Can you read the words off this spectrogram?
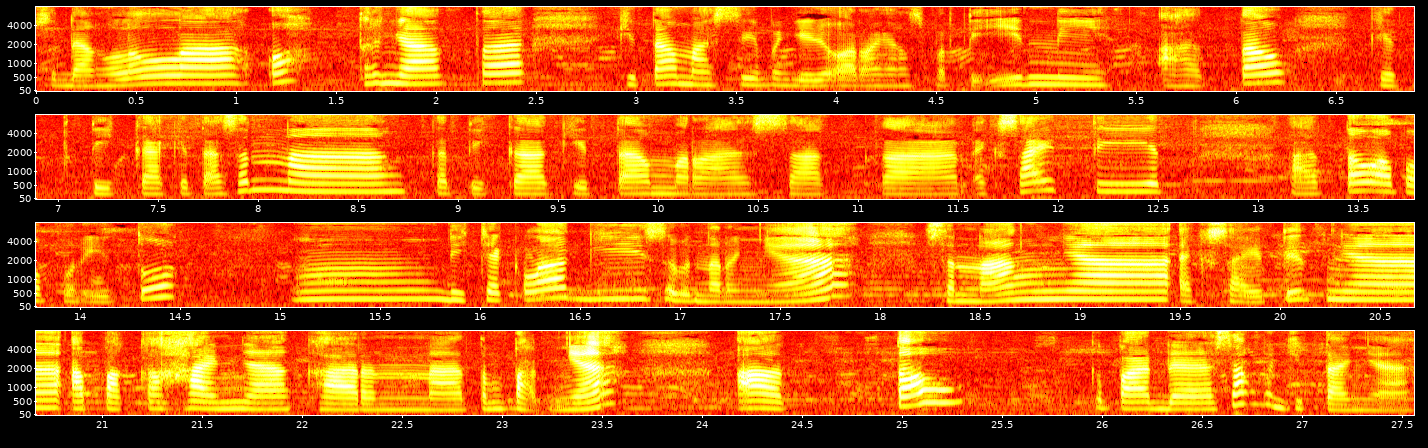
sedang lelah oh ternyata kita masih menjadi orang yang seperti ini. Atau ketika kita senang ketika kita merasakan excited atau apa pun itu hmm, dicek lagi sebenarnya senangnya, excitednya, apakah hanya karena tempatnya atau kepada sang penciptanya?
